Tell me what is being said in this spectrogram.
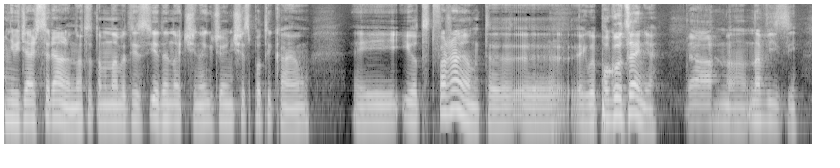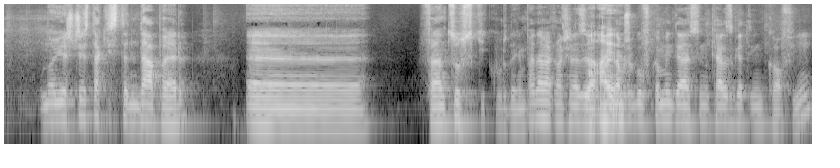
Nie widziałeś serialu, no to tam nawet jest jeden odcinek, gdzie oni się spotykają i, i odtwarzają te e, jakby pogodzenie Ja. na, na wizji. No jeszcze jest taki stand-uper e, francuski, kurde, nie pamiętam jak on się nazywa. Pamiętam, ja- że był w Comedians in Cars Getting Coffee.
